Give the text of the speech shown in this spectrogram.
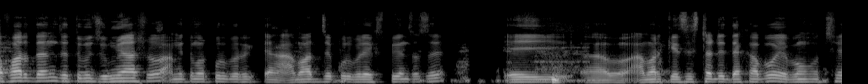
অফার দেন যে তুমি জুমে আসো আমি তোমার পূর্বের আমার যে পূর্বের এক্সপিরিয়েন্স আছে এই আমার কেস স্টাডি দেখাবো এবং হচ্ছে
